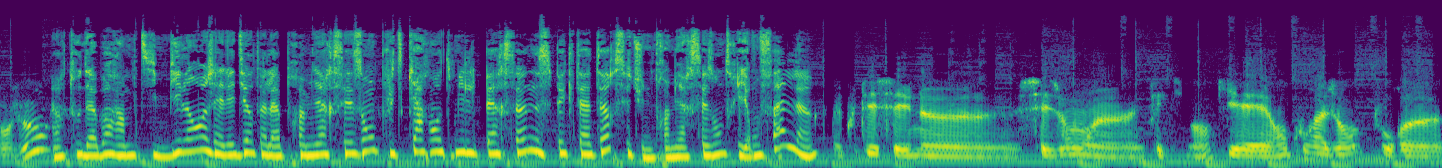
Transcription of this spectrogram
Bonjour. Alors tout d'abord, un petit bilan, j'allais dire, de la première saison. Plus de 40 000 personnes, spectateurs. C'est une première saison triomphale. Écoutez, c'est une euh, saison euh, effectivement qui est encourageante pour euh,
